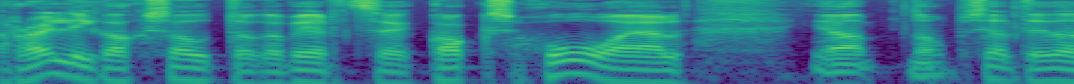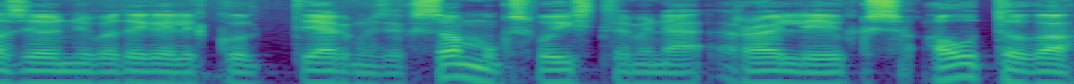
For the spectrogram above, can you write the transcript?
Rally2 autoga WRC kaks hooajal ja noh, sealt edasi on juba tegelikult järgmiseks sammuks võistlemine Rally1 autoga,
